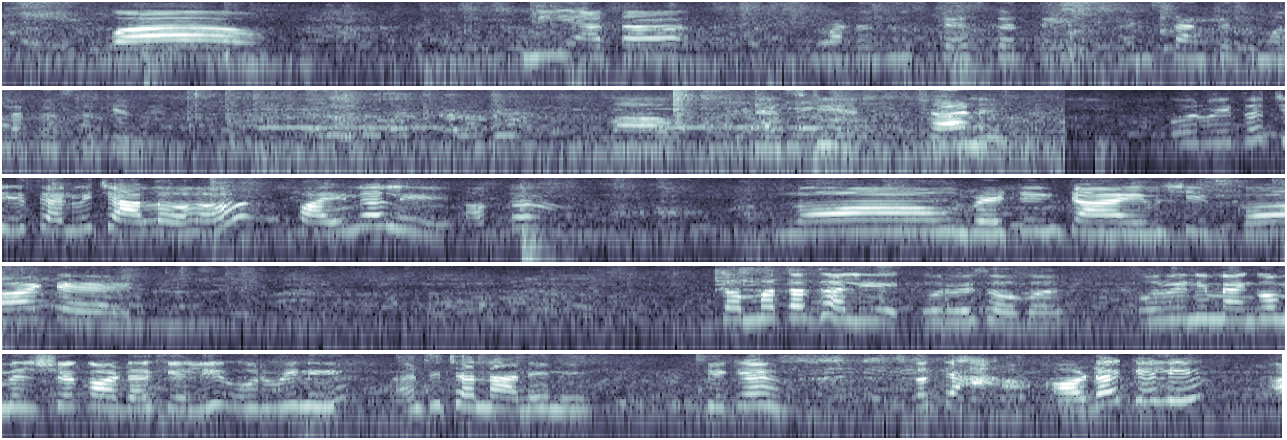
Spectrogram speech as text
वाव. मी आता माझा ज्यूस टेस्ट करते आणि सांगते तुम्हाला कसं केलंय. वाव टेस्टी आहे. छान आहे. पूर्वीचं चीज सँडविच आलं ह? Finally after long waiting time she got it गंमतच झाली उर्वीसोबत उर्वीनी मँगो मिल्कशेक ऑर्डर केली. उर्वीनी. आणि तिच्या नानीनी. ठीक आहे. तर त्या ऑर्डर केली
